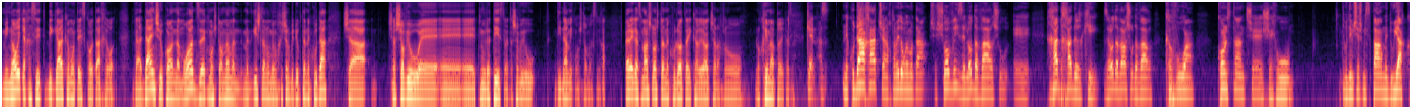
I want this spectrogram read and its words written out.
מינורית יחסית בגלל כמות העסקאות האחרות. ועדיין שוק ההון, למרות זה, כמו שאתה אומר, מדגיש לנו, ממחיש לנו בדיוק את הנקודה, שה, שהשווי הוא אה, אה, אה, תנודתי, זאת אומרת, השווי הוא דינמי, כמו שאתה אומר, סליחה. פלג, אז מה שלושת הנקודות העיקריות שאנחנו לוקחים מהפרק הזה? כן, אז נקודה אחת שאנחנו תמיד אומרים אותה, ששווי זה לא דבר שהוא אה, חד-חד ערכי. זה לא דבר שהוא דבר קבוע, constant, ש, שהוא, אתם יודעים שיש מספר מדויק,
